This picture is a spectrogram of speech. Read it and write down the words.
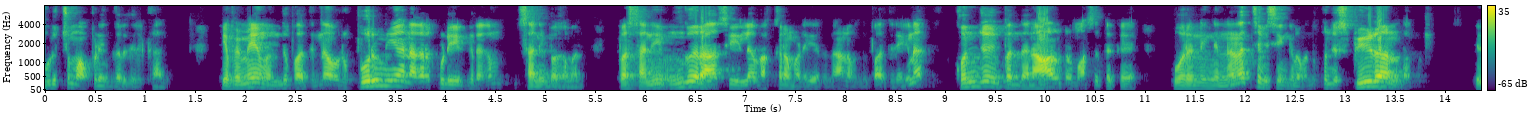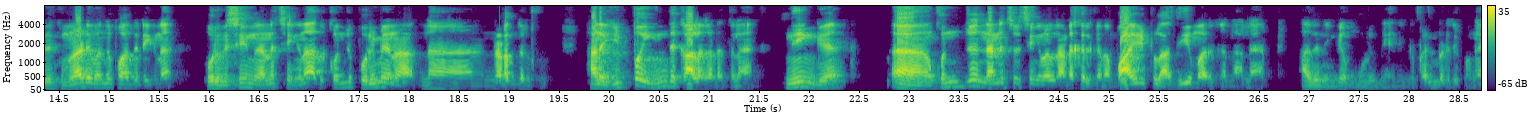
முடிச்சும் அப்படிங்கிறது இருக்காது. எப்பவுமே வந்து பார்த்தீங்கன்னா ஒரு பொறுமையா நகரக்கூடிய கிரகம் சனி பகவான். இப்ப சனி உங்க ராசியில வக்கரம் அடைகிறதுனால வந்து பாத்துட்டீங்கன்னா கொஞ்சம் இப்ப இந்த நாலு மாசத்துக்கு ஒரு நீங்க நினைச்ச விஷயங்களை வந்து கொஞ்சம் ஸ்பீடா நடக்கும். இதுக்கு முன்னாடி வந்து பாத்துட்டீங்கன்னா ஒரு விஷயம் நினைச்சீங்கன்னா அது கொஞ்சம் பொறுமையா ந- ந- நடந்திருக்கும். ஆனா இப்ப இந்த காலகட்டத்துல நீங்க கொஞ்சம் நினைச்ச விஷயங்கள் நடக்கிறதுக்கான வாய்ப்புகள் அதிகமா இருக்கிறதுனால அது நீங்க முழுமையா நீங்க பயன்படுத்திக்கோங்க.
